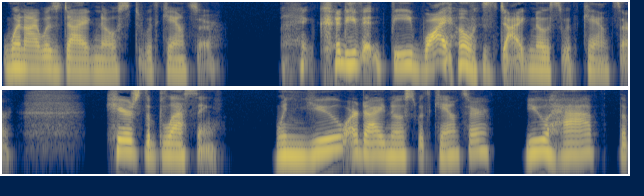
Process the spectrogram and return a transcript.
when I was diagnosed with cancer. It could even be why I was diagnosed with cancer. Here's the blessing when you are diagnosed with cancer, you have the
